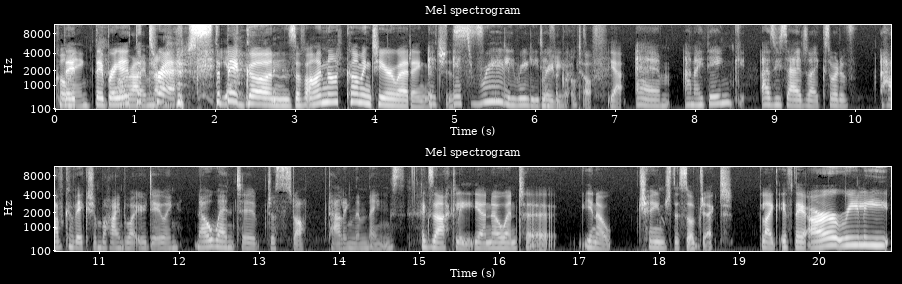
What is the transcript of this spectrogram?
coming." They, they bring out the "I'm not." threats, the Yeah. big guns of "I'm not coming to your wedding," which It's is it's really really really difficult. tough. Yeah, Um, and I think, as you said, like sort of have conviction behind what you're doing. Know when to just stop telling them things. exactly. Yeah, know when to you know change the subject. Like if they are really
